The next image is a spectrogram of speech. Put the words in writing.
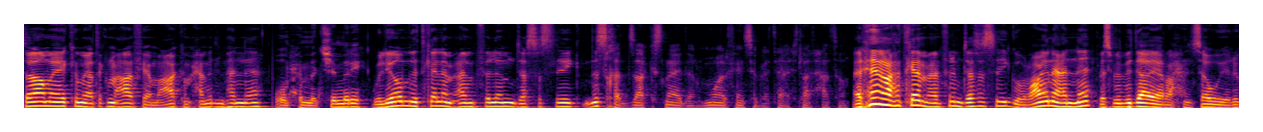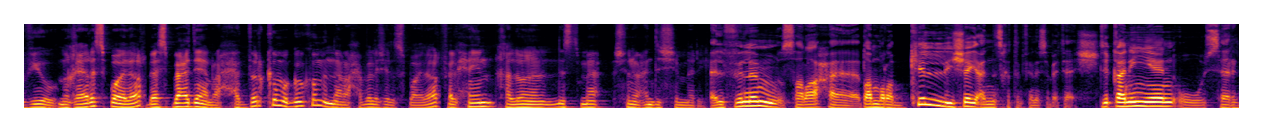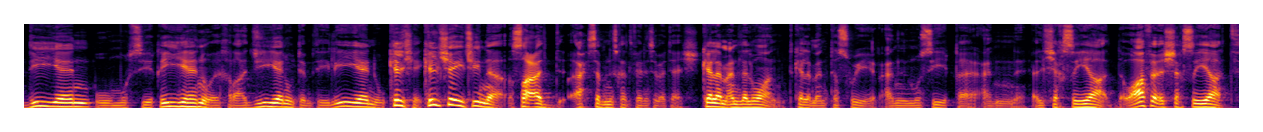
السلام عليكم يعطيكم العافية. معاكم محمد المهنا ومحمد شمري. واليوم نتكلم عن فيلم Justice League نسخة زاك سنايدر مو 2017 لا تحاتون الحين راح نتكلم عن فيلم Justice League ورأينا عنه بس بالبداية راح نسوي review من غير spoiler بس بعدين راح أحذركم واقول لكم إنه راح أبلش ال spoiler فالحين خلونا نسمع شنو عند الشمري. الفيلم صراحة طفرة بكل شيء عن نسخة 2017 تقنيا وسرديا وموسيقيا وإخراجيا وتمثيليا وكل شيء. كل شيء شنو صعد أحسن من نسخة 2017 تكلم عن الألوان تكلم عن التصوير عن الموسيقى عن الشخصيات دوافع الشخصيات.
